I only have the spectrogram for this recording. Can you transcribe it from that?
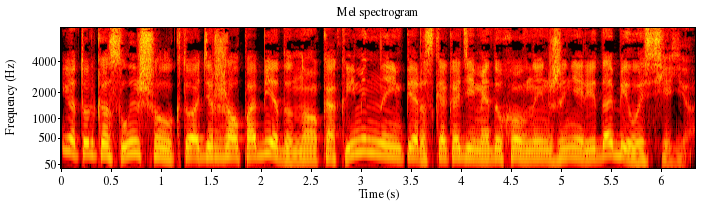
Я только слышал, кто одержал победу, но как именно Имперская Академия Духовной Инженерии добилась ее?»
